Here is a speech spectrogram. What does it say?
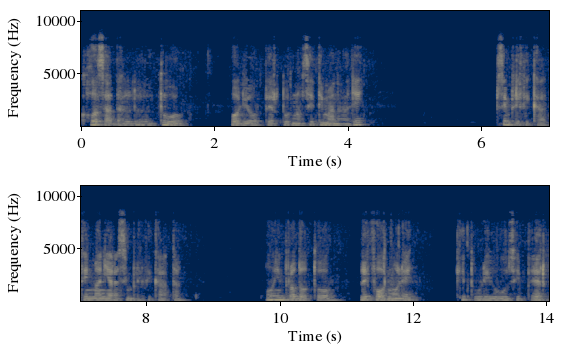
cosa dal tuo foglio per turno settimanale semplificate in maniera semplificata. Ho introdotto le formule che tu li usi per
